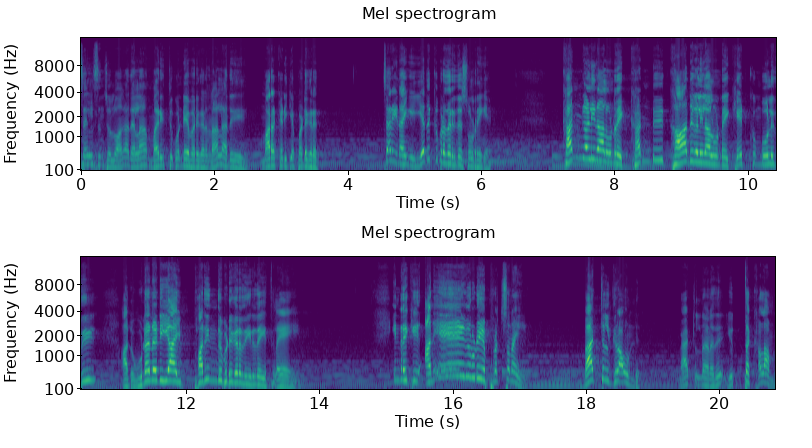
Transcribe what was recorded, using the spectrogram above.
செல்ஸ்ன்னு சொல்லுவாங்க அதெல்லாம் மறித்து கொண்டே வருகிறதுனால அது மறக்கடிக்கப்படுகிறது. சரி நான் இங்கே எதுக்கு பிரதர் இதை சொல்கிறீங்க கண்களினால் ஒன்றை கண்டு காதுகளினால் ஒன்றை கேட்கும் பொழுது அது உடனடியாய் பதிந்து விடுகிறது இருதயத்திலே. இன்றைக்கு அநேகருடைய பிரச்சனை பேட்டில் கிரவுண்ட் பேட்டில் யுத்த களம்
